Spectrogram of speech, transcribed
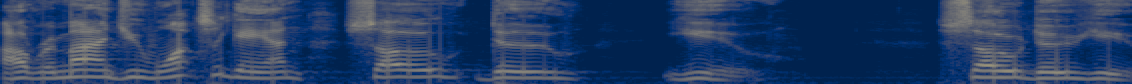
I'll remind you once again so do you. So do you.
